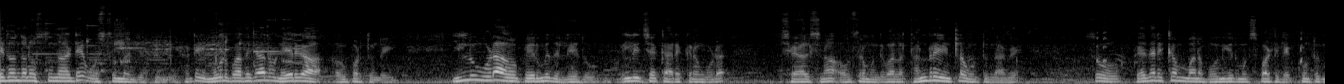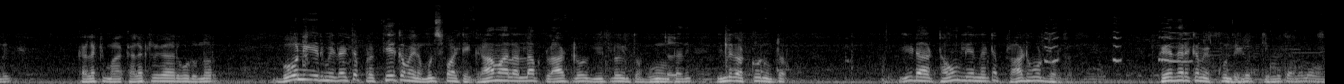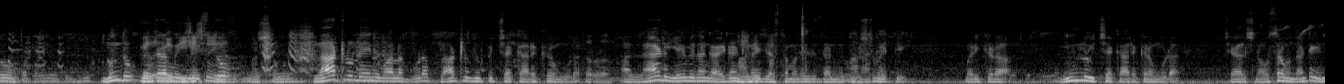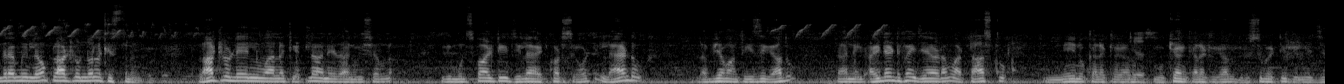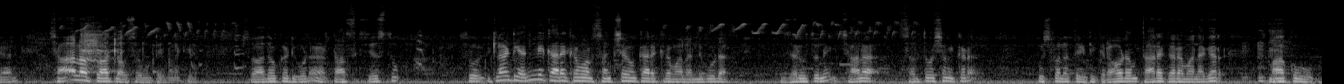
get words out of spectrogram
ఐదు వందలు వస్తుందా అంటే వస్తుందని చెప్పింది. అంటే ఈ మూడు పథకాలు నేరుగా అవుపడుతున్నాయి ఇల్లు కూడా ఆమె పేరు మీద లేదు. ఇల్లు ఇచ్చే కార్యక్రమం కూడా చేయాల్సిన అవసరం ఉంది. వాళ్ళ తండ్రి ఇంట్లో ఉంటుంది ఆమె. సో పేదరికం మన భువనగిరి మున్సిపాలిటీలో ఎక్కువ ఉంటుంది. కలెక్టర్ మా కలెక్టర్ గారు కూడా ఉన్నారు. భువనగిరి మీద అయితే ప్రత్యేకమైన మున్సిపాలిటీ. గ్రామాలల్లో ప్లాట్లో వీటిలో ఇంత భూమి ఉంటుంది. ఇల్లు కట్టుకొని ఉంటారు ఈడ టౌన్లో ఏంటంటే ప్లాట్ కూడా దొరకదు. పేదరికం ఎక్కువ ఉంది సో ముందు ఇస్తూ ప్లాట్లు లేని వాళ్ళకు కూడా ప్లాట్లు చూపించే కార్యక్రమం కూడా ఆ ల్యాండ్ ఏ విధంగా ఐడెంటిఫై చేస్తామనేది దాని మీద దృష్టి పెట్టి మరి ఇక్కడ ఇండ్లు ఇచ్చే కార్యక్రమం కూడా చేయాల్సిన అవసరం ఉంది. అంటే ఇందిరామీలో ప్లాట్లు ఉన్న వాళ్ళకి ఇస్తున్నాం. ప్లాట్లు లేని వాళ్ళకి ఎట్లా అనే దాని విషయంలో ఇది మున్సిపాలిటీ జిల్లా హెడ్ క్వార్టర్స్ కాబట్టి ల్యాండ్ లభ్యం అంత ఈజీ కాదు. దాన్ని ఐడెంటిఫై చేయడం ఆ టాస్క్ నేను కలెక్టర్ గారు ముఖ్యంగా కలెక్టర్ గారు దృష్టి పెట్టి దీన్ని చేయాలి. చాలా ప్లాట్లు అవసరం ఉంటాయి మనకి. సో అదొకటి కూడా టాస్క్ చేస్తూ సో ఇట్లాంటి అన్ని కార్యక్రమాలు సంక్షేమ కార్యక్రమాలన్నీ కూడా జరుగుతున్నాయి. చాలా సంతోషం ఇక్కడ. పుష్పలత ఇంటికి రావడం తారక నగర్ మాకు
